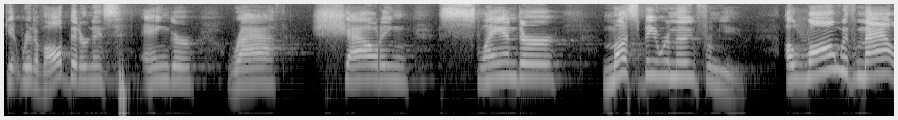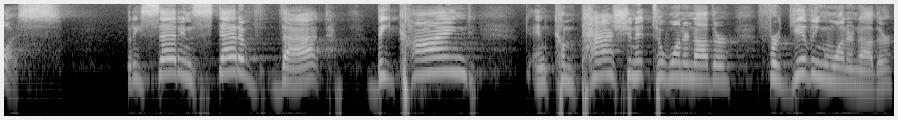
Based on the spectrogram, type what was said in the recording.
Get rid of all bitterness, anger, wrath, shouting, slander must be removed from you, along with malice. But he said, instead of that, be kind and compassionate to one another, forgiving one another,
